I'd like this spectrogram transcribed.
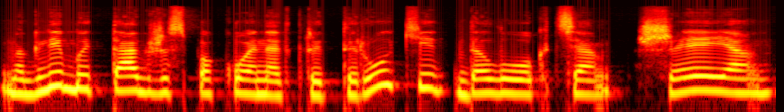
Могли быть также спокойно открыты руки до локтя, шея.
